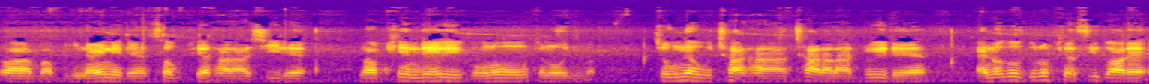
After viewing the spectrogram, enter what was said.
ဟိုပီနိုင်နေတဲ့စုပ်ဖြတ်ထားတာရှိတယ်နောက်ဖြင်းတဲတွေအကုန်လုံးကျွန်တော်ကျုံနဲ့ဦးချထားတာချထားတာတွေ့တယ်အဲနောက်ဆိုသူတို့ဖြတ်စည်းသွားတဲ့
